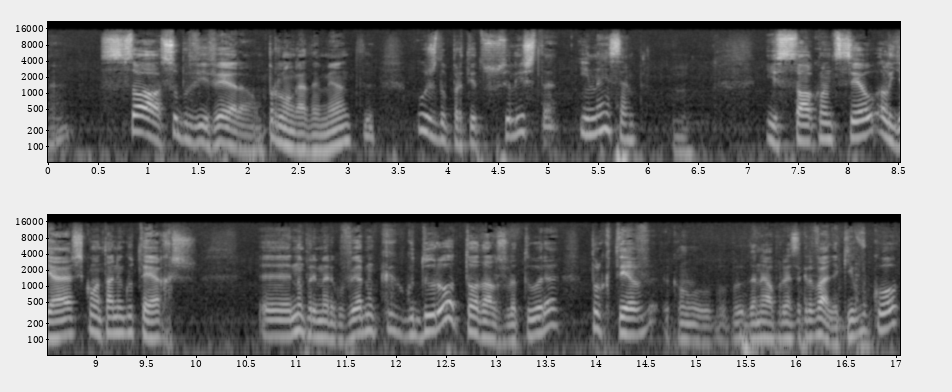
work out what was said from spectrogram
é, só sobreviveram prolongadamente os do Partido Socialista e nem sempre. Isso só aconteceu, aliás, com António Guterres, no primeiro governo, que durou toda a legislatura, porque teve, como o Daniel Proença Carvalho aqui evocou,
